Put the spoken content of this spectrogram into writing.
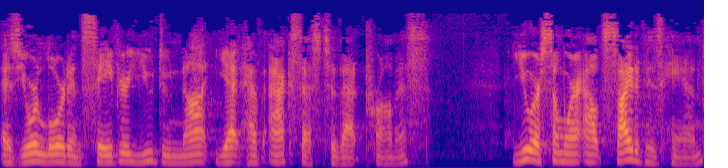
as your Lord and Savior, you do not yet have access to that promise. You are somewhere outside of his hand.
